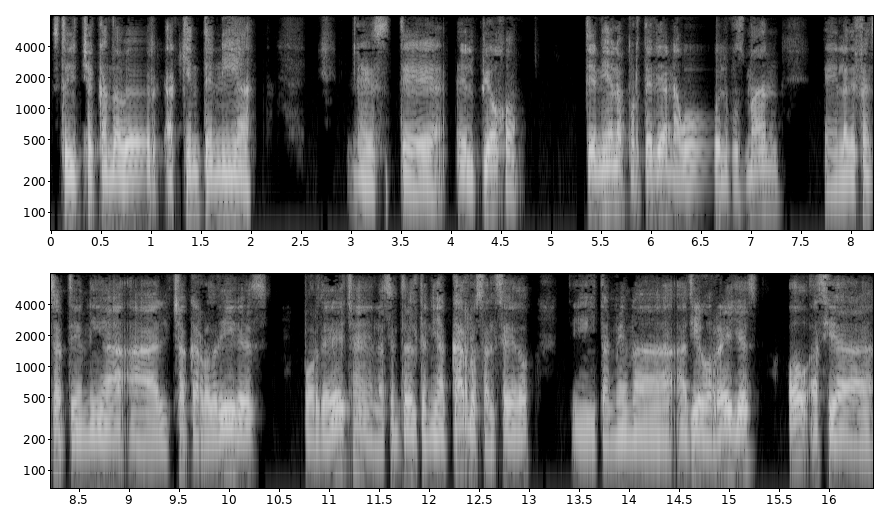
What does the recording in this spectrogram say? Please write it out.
estoy checando a ver a quién tenía este el piojo. Tenía en la portería Nahuel Guzmán, en la defensa tenía al Chaca Rodríguez, por derecha en la central tenía a Carlos Salcedo y también a, a Diego Reyes, o hacía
